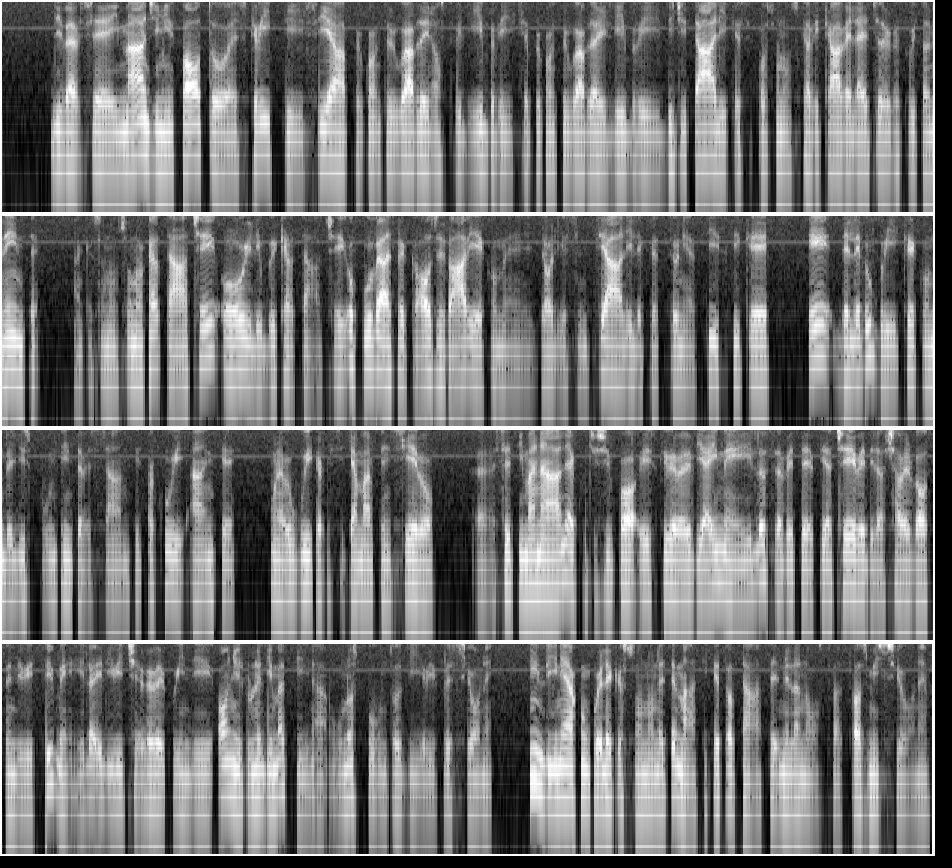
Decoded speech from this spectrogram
diverse immagini, foto e scritti, sia per quanto riguarda i nostri libri, sia per quanto riguarda i libri digitali che si possono scaricare e leggere gratuitamente, anche se non sono cartacei, o i libri cartacei, oppure altre cose varie come gli oli essenziali, le creazioni artistiche e delle rubriche con degli spunti interessanti, tra cui anche una rubrica che si chiama pensiero eh, settimanale a cui ci si può iscrivere via email se avete piacere di lasciare il vostro indirizzo email e di ricevere quindi ogni lunedì mattina uno spunto di riflessione in linea con quelle che sono le tematiche trattate nella nostra trasmissione.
